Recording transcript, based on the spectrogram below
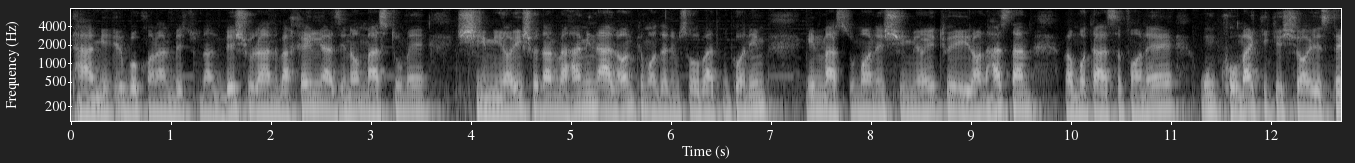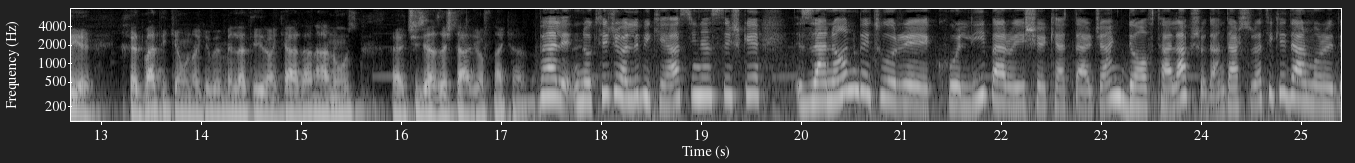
تعمیر بکنن بتونن بشورن و خیلی از اینا مصدوم شیمیایی شدن و همین الان که ما داریم صحبت می‌کنیم این مصدومان شیمیایی توی ایران هستن و متاسفانه اون کمکی که شایسته خدمتی که اونا که به ملت ایران کردن هنوز چیزی ازش دریافت نکردن بله نکته جالبی که هست این هستش که زنان به طور کلی برای شرکت در جنگ داوطلب شدن در صورتی که در مورد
